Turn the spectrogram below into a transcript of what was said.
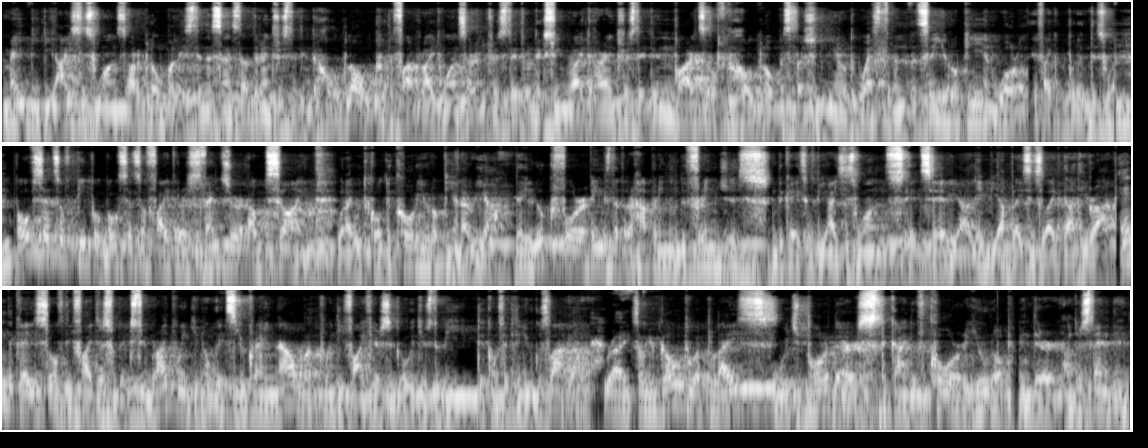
Maybe the ISIS ones are globalist in the sense that they're interested in the whole globe. The far right ones are interested, or the extreme right are interested in parts of the whole globe, especially you know the Western, let's say European world, if I could put it this way. Mm-hmm. Both sets of people, both sets of fighters venture outside what I would call the core European area. They look for things that are happening on the fringes. In the case of the ISIS ones, it's Syria, Libya, places like that, Iraq. In the case of the fighters from the extreme right wing, you know, it's Ukraine now, but 25 years ago it used to be the conflict in Yugoslavia. Right. So you go to a place which borders the kind of core Europe in their understanding,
